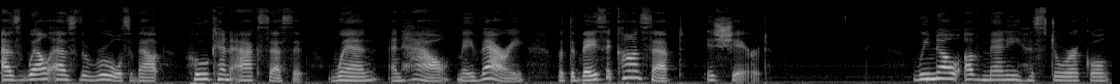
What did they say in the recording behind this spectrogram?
as well as the rules about who can access it, when, and how, may vary, but the basic concept is shared. We know of many historical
